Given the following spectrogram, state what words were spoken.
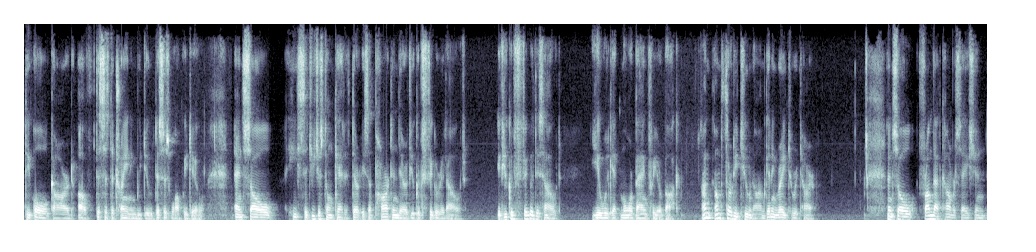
the old guard of this is the training we do, this is what we do. And so he said, You just don't get it. There is a part in there if you could figure it out. If you could figure this out, you will get more bang for your buck. I'm, I'm 32 now, I'm getting ready to retire. And so from that conversation,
